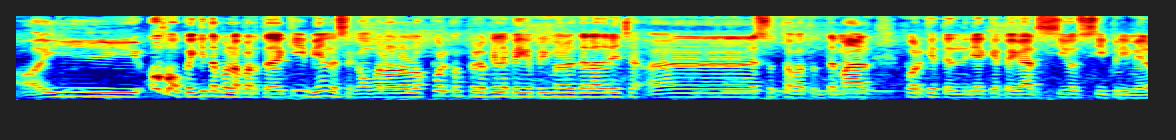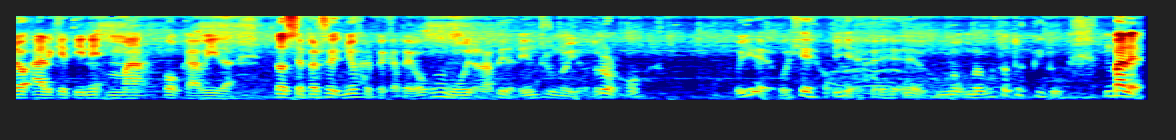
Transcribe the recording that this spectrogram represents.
¡Ay! ¡Ojo! Pequita por la parte de aquí. Bien, le sacamos valor a los puercos, pero que le pegue primero al de la derecha. Ah, eso está bastante mal, porque tendría que pegar sí o sí primero al que tiene más poca vida. Entonces, perfecto. El PK pegó como muy rápido entre uno y otro, ¿no? Oye, oye, oye, eh, me, gusta tu actitud. Vale,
